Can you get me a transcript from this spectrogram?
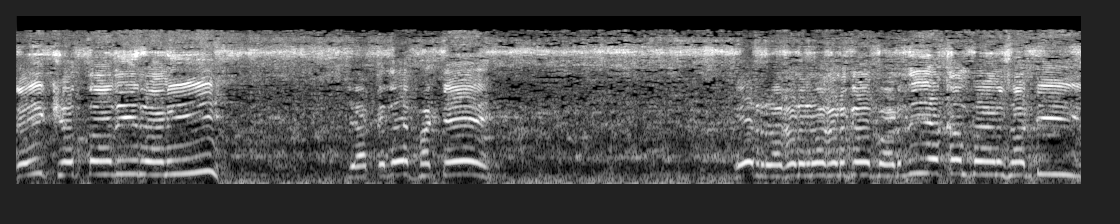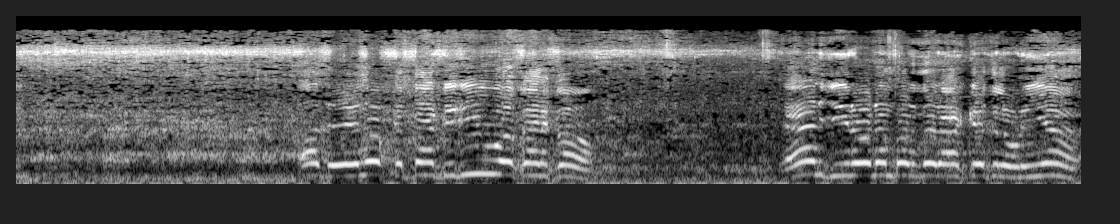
ਗਈ ਖੇਤਾਂ ਦੀ ਰਾਣੀ। ਚੱਕਦੇ ਫੱਟੇ। ਇਹ ਰਗੜ ਰਗੜ ਕੇ ਵੜਦੀ ਆ ਕੰਪੈਨ ਸਾਡੀ। ਆ ਦੇਖ ਲਓ ਕਿੱਦਾਂ ਡਿੱਗੀ ਹੋਈ ਕਣਕ। ਐਨ ਜ਼ੀਰੋ ਨੰਬਰ ਤੇ ਰੱਖ ਕੇ ਚਲਾਉਣੀ ਆ।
